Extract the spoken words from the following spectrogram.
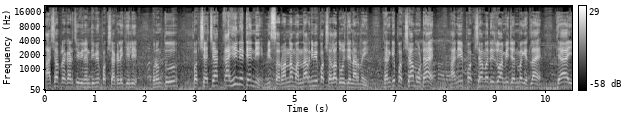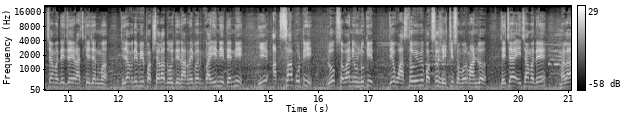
अशा प्रकारची विनंती मी पक्षाकडे केली. परंतु पक्षाच्या काही नेत्यांनी मी सर्वांना म्हणणार नाही मी पक्षाला दोष देणार नाही. कारण की पक्ष मोठा आहे आणि पक्षामध्ये जो आम्ही जन्म घेतला आहे त्या हिच्यामध्ये जे राजकीय जन्म त्याच्यामध्ये मी पक्षाला दोष देणार नाही. पण काही नेत्यांनी ही आत्सापोटी लोकसभा निवडणुकीत जे वास्तव्य मी पक्षश्रेष्ठीसमोर मांडलं त्याच्या याच्यामध्ये मला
